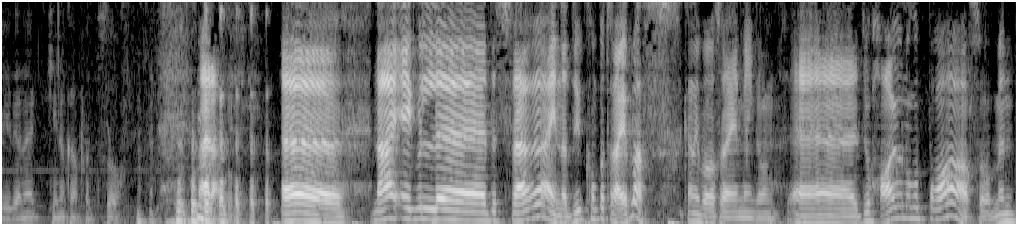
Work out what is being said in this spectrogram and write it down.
i denne kinokampen. Så Neida. Uh, nei, jeg vil uh, dessverre, Einar, du kom på tredjeplass, kan jeg bare si med en gang. Uh, du har jo noe bra, altså, men,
